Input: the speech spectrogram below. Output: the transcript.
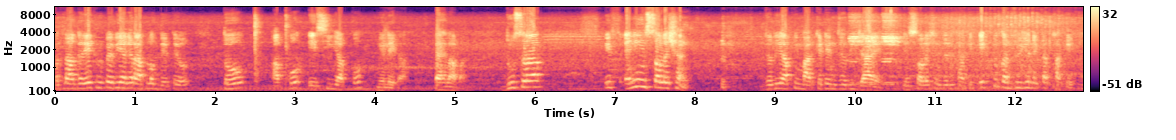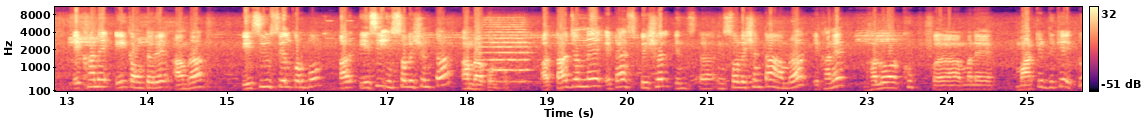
मतलब अगर एक रुपये भी अगर आप लोग देते हो तो आपको एसी आपको मिलेगा पहला बात दूसरा इफ एनी इंस्टॉलेशन যদি আপনি মার্কেটে যদি যায় ইনস্টলেশন যদি থাকে একটু কনফিউশন একটা থাকে এখানে এই কাউন্টারে আমরা এসিও সেল করব আর এসি ইনস্টলেশনটা আমরা করব আর তার জন্য এটা স্পেশাল ইনস্টলেশনটা আমরা এখানে ভালো আর খুব মানে মার্কেট দিকে একটু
